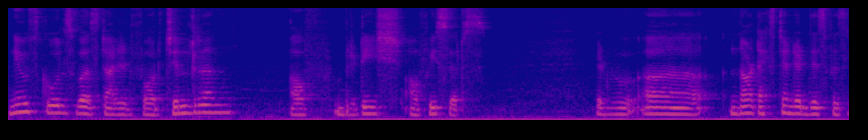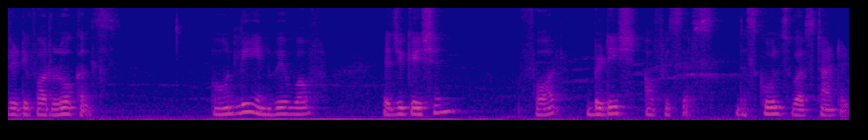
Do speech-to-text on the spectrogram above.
New schools were started for children of British officers. it uh, not extended this facility for locals only in view of education for british officers the schools were started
